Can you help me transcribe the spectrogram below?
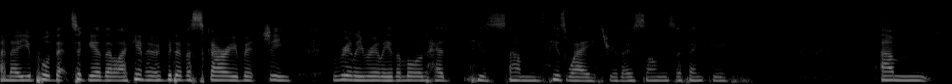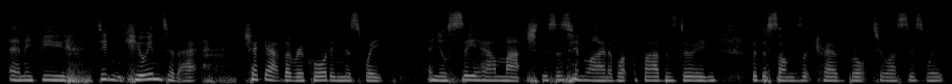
I know you pulled that together like in a bit of a scurry, but gee, really, really, the Lord had His um, His way through those songs. So thank you. Um, and if you didn't cue into that, check out the recording this week, and you'll see how much this is in line of what the Father's doing with the songs that Trav brought to us this week.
